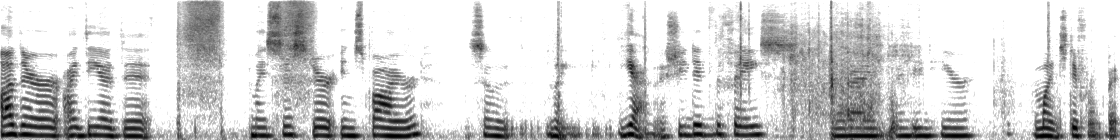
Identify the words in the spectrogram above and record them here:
other idea that my sister inspired. So, like, yeah, she did the face that I, I did here. Mine's different, but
